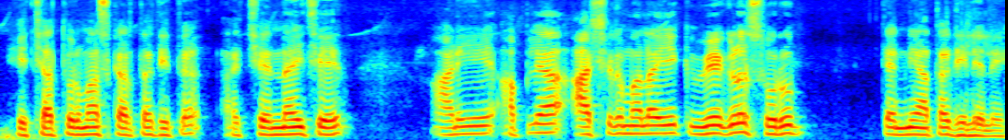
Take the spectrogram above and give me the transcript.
हे चातुर्मास करतात इथं चेन्नईचे आहेत. आणि आपल्या आश्रमाला एक वेगळं स्वरूप त्यांनी आता दिलेलं आहे.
